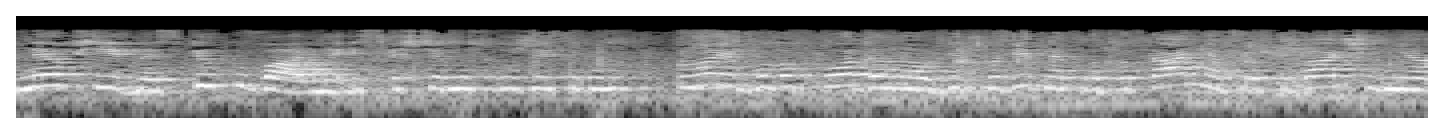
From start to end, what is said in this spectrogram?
необхідне спілкування із священнослужителем. Мною було подано відповідне клопотання про побачення,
